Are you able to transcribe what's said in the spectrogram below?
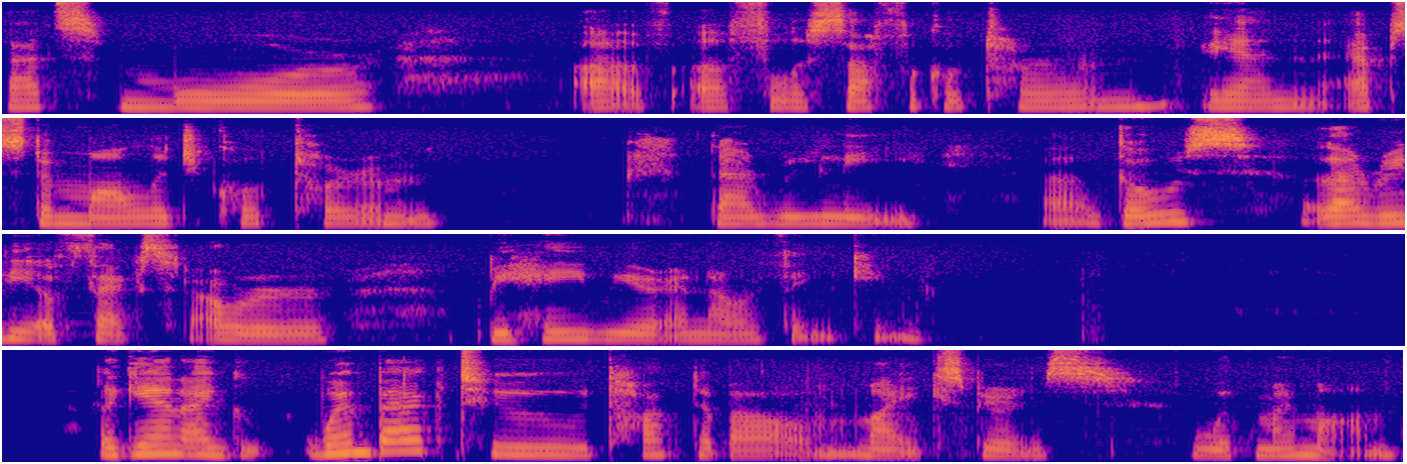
That's more of a philosophical term and epistemological term that really uh, goes that really affects our behavior and our thinking again, I went back to talked about my experience with my mom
